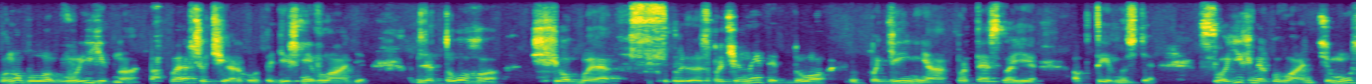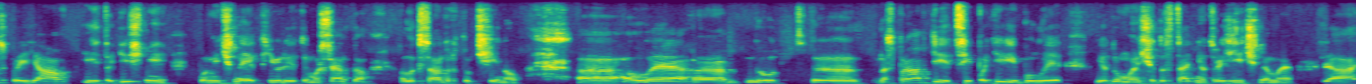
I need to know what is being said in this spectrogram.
Воно було вигідно в першу чергу тодішній владі для того. Щоб спричинити до падіння протестної активності своїх міркувань цьому сприяв і тодішній помічник Юлії Тимошенко Олександр Турчинов. Е, Але е, от, е, насправді ці події були, я думаю, що достатньо трагічними для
